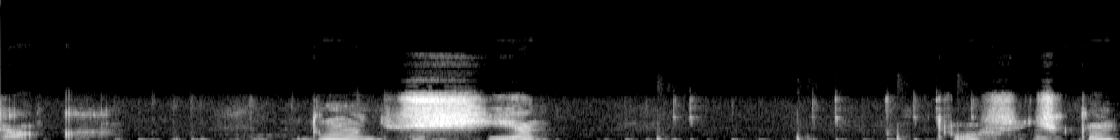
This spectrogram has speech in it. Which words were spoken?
Так. Думаю, ще трошечки.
